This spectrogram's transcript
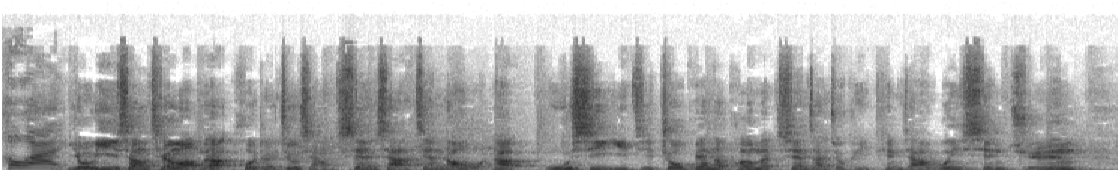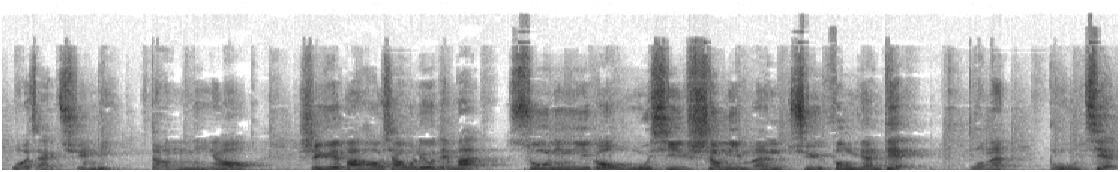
厚爱。有意向前往的，或者就想线下见到我的无锡以及周边的朋友们，现在就可以添加微信群。我在群里等你哦！十一月八号下午六点半，苏宁易购无锡胜利门飓风园店，我们不见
